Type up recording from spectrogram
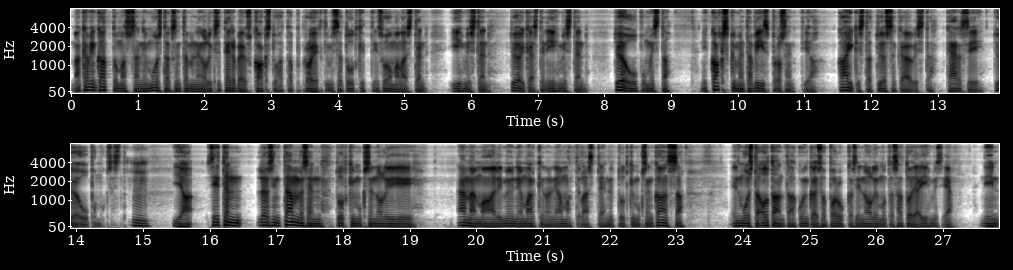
mä kävin katsomassa, niin muistaakseni tämmöinen, oliko se Terveys 2000-projekti, missä tutkittiin suomalaisten ihmisten, työikäisten ihmisten työuupumista, niin 25 prosenttia kaikista työssä käyvistä kärsii työuupumuksesta. Mm. Ja sitten löysin tämmöisen tutkimuksen, oli MMA eli myynnin ja markkinoinnin ammattilaiset tehnyt tutkimuksen kanssa. En muista otantaa, kuinka iso porukka siinä oli, mutta satoja ihmisiä. Niin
